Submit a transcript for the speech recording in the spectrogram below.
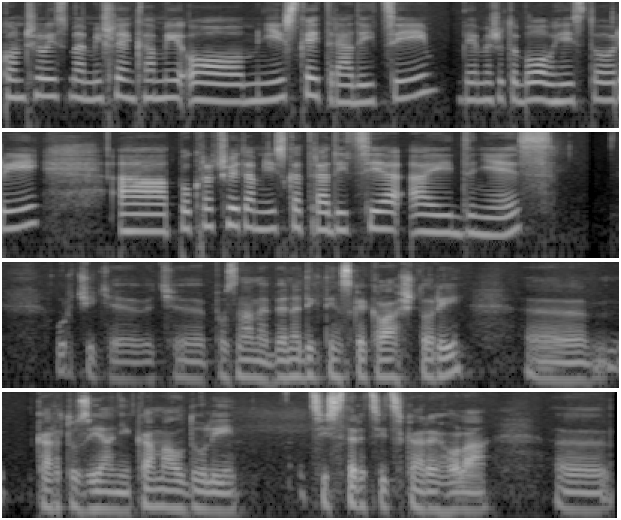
Ukončili sme myšlienkami o mnížskej tradícii. Vieme, že to bolo v histórii. A pokračuje tá mnížská tradícia aj dnes. Určite, veď e, poznáme benediktínske kláštory, e, kartuziani, kamalduli, cistercická rehola, e,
